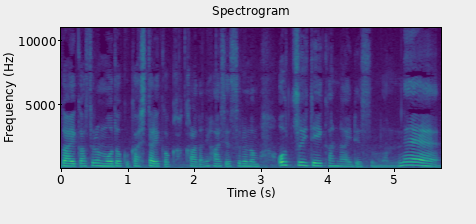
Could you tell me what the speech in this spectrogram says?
害化する無毒化したりとか体に排泄するのも落ち着いていかないですもんね。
